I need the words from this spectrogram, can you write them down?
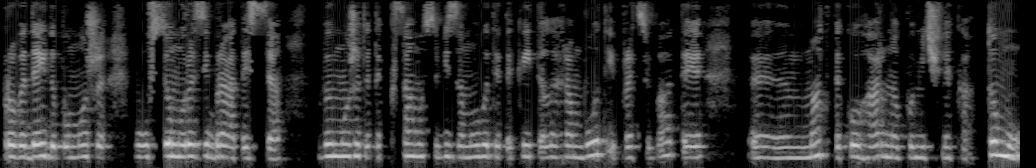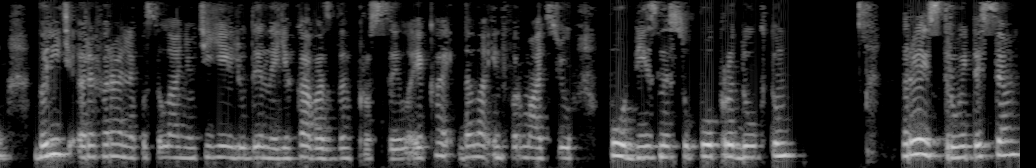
проведе і допоможе у всьому розібратися. Ви можете так само собі замовити такий телеграм-бот і працювати, мати такого гарного помічника. Тому беріть реферальне посилання у тієї людини, яка вас запросила, яка дала інформацію по бізнесу, по продукту. Реєструйтеся.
